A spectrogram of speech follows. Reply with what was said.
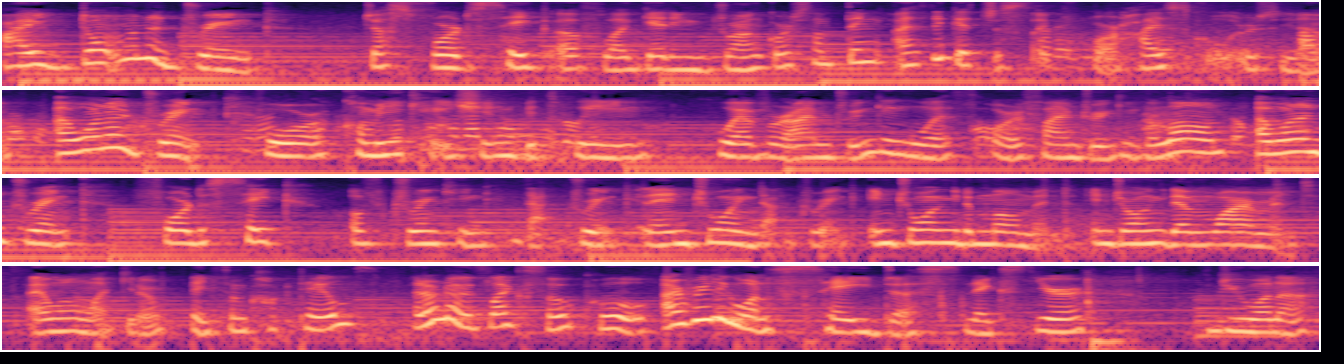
I don't want to drink just for the sake of like getting drunk or something. I think it's just like for high schoolers, you know. I want to drink for communication between whoever I'm drinking with or if I'm drinking alone. I want to drink for the sake of drinking that drink and enjoying that drink, enjoying the moment, enjoying the environment. I want to like, you know, make some cocktails. I don't know, it's like so cool. I really want to say this next year. Do you wanna,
